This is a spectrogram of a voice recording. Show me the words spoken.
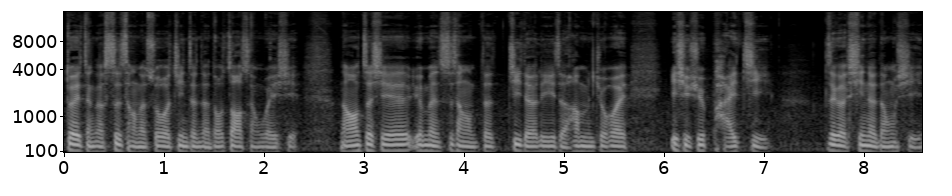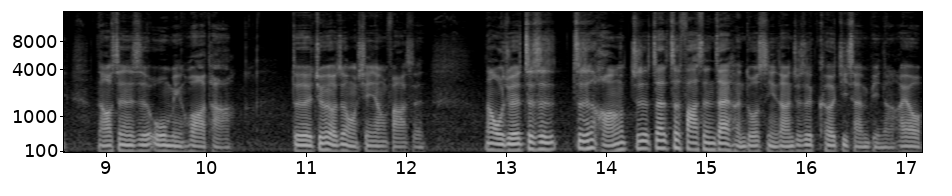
对整个市场的所有竞争者都造成威胁，然后这些原本市场的既得利益者，他们就会一起去排挤这个新的东西，然后甚至是污名化它，对对，就会有这种现象发生。那我觉得这是这是好像就是在这发生在很多事情上，就是科技产品啊，还有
